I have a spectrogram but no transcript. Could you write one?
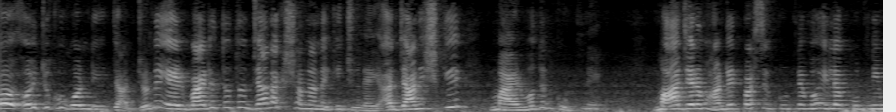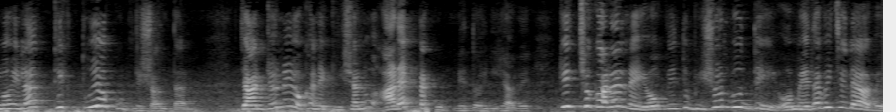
ও, ওইটুকু গন্ডি যার জন্য এর বাইরে তো তোর জানাক শোনানে কিছু নেই। আর জানিস কি, মায়ের মতন কুটনে। মা যেরকম হান্ড্রেড পার্সেন্ট কুটনে মহিলা, কুটনি মহিলা, ঠিক তুইও কুটনি সন্তান। যার জন্যই ওখানে কৃষাণু আর একটা কুটনি তৈরি হবে। কিচ্ছু করার নেই, ও কিন্তু ভীষণ বুদ্ধি, ও মেধাবী ছেলে হবে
